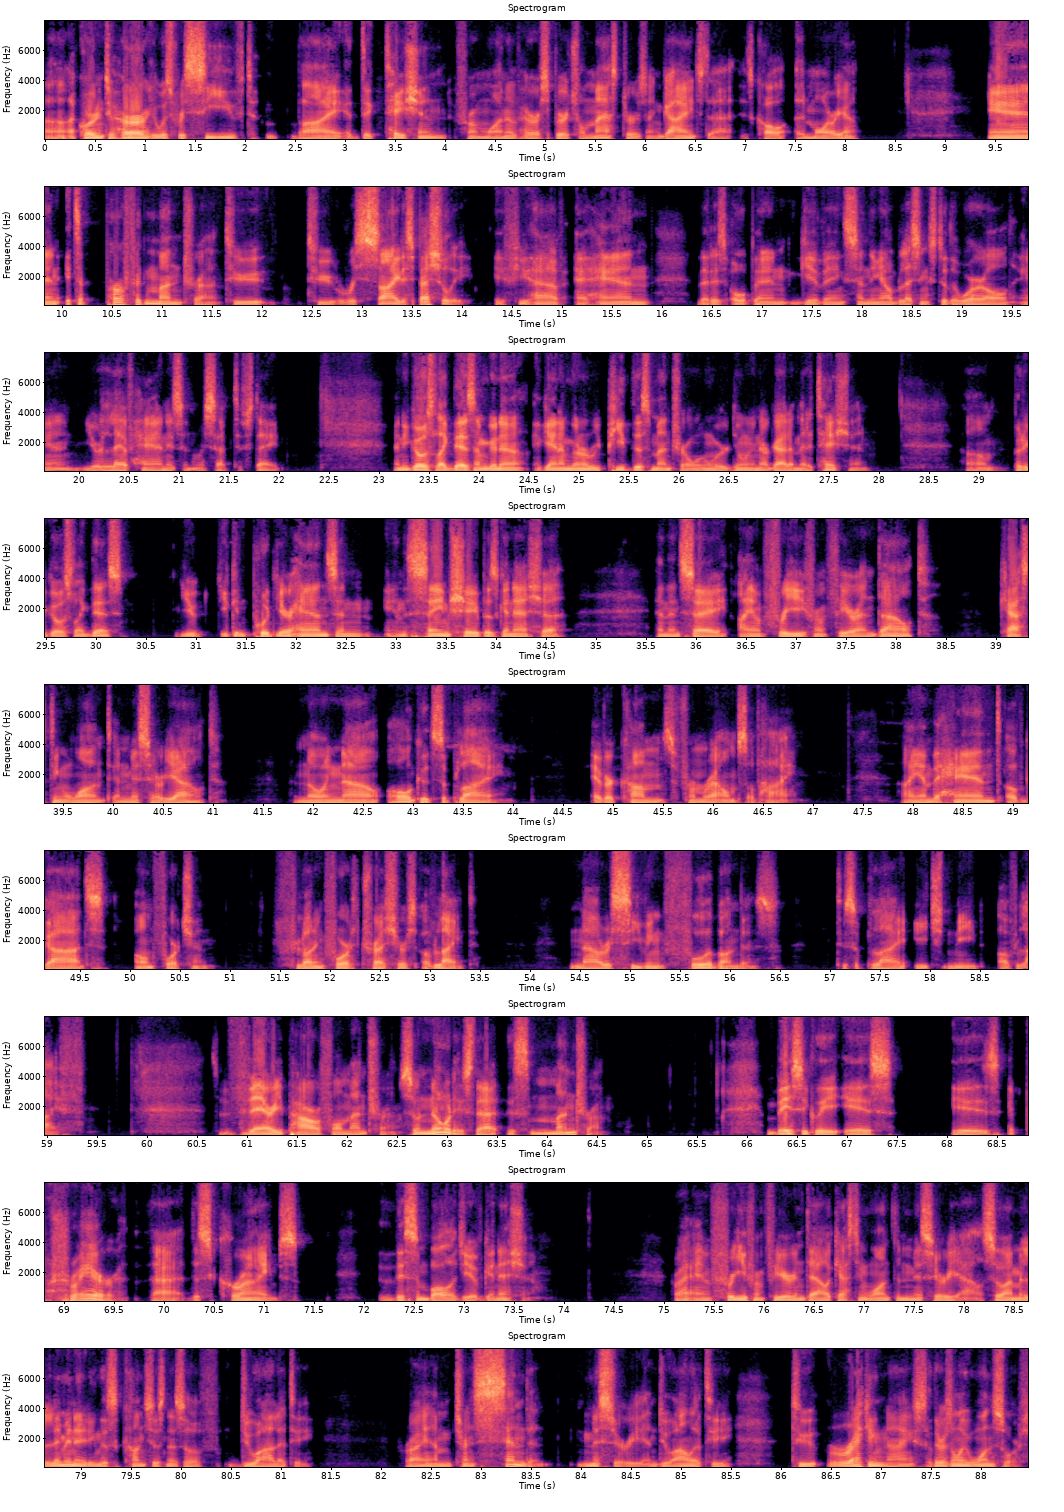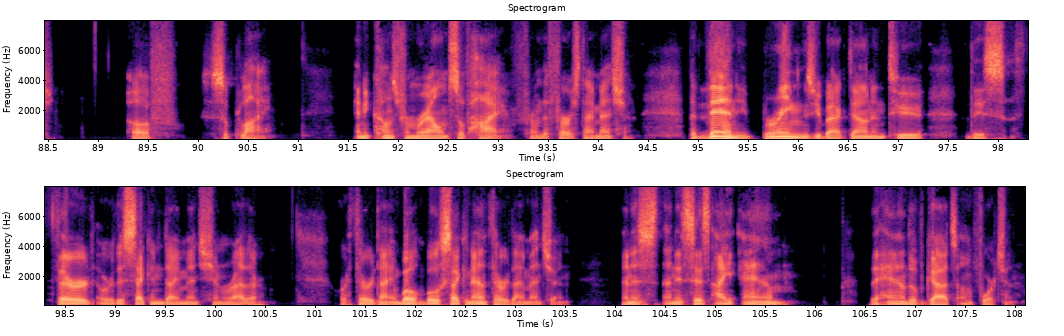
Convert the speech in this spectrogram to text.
Uh, according to her, it was received by a dictation from one of her spiritual masters and guides that is called El Morya. And it's a perfect mantra to to recite, especially if you have a hand that is open, giving, sending out blessings to the world, and your left hand is in receptive state. And it goes like this. I'm gonna again, I'm gonna repeat this mantra when we're doing our guided meditation. Um, but it goes like this: you you can put your hands in in the same shape as Ganesha, and then say, "I am free from fear and doubt, casting want and misery out, knowing now all good supply ever comes from realms of high. I am the hand of God's own fortune, flooding forth treasures of light, now receiving full abundance." to supply each need of life. It's a very powerful mantra. So notice that this mantra basically is is a prayer that describes the symbology of Ganesha. Right? I am free from fear and doubt, casting want and misery out. So I'm eliminating this consciousness of duality. Right? I'm transcendent misery and duality to recognize that there's only one source of supply, and it comes from realms of high, from the first dimension. But then it brings you back down into this third or the second dimension, rather, or third, di- well, both second and third dimension. And, and it says, I am the hand of God's unfortunate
